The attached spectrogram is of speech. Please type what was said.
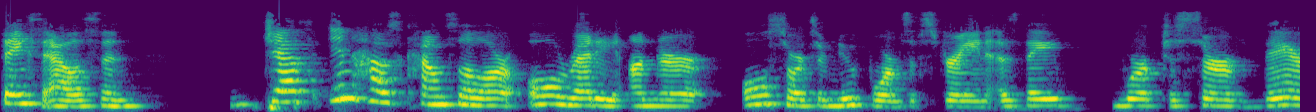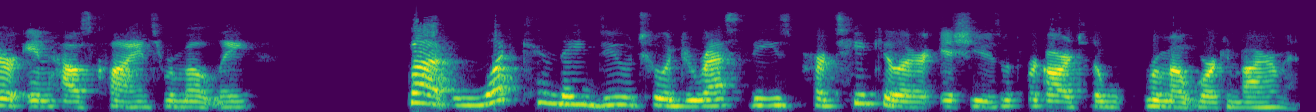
Thanks, Allison. Jeff, in-house counsel are already under all sorts of new forms of strain as they work to serve their in-house clients remotely. But what can they do to address these particular issues with regard to the remote work environment?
